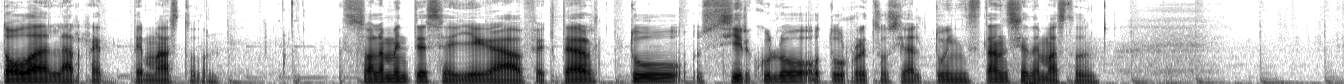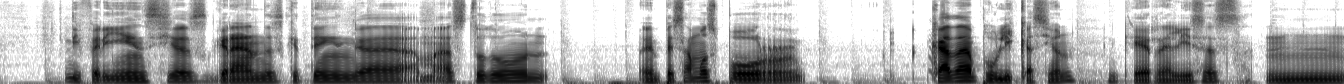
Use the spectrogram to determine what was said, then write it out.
toda la red de Mastodon. Solamente se llega a afectar tu círculo o tu red social, tu instancia de Mastodon. Diferencias grandes que tenga Mastodon. Empezamos por cada publicación que realizas. Mm,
